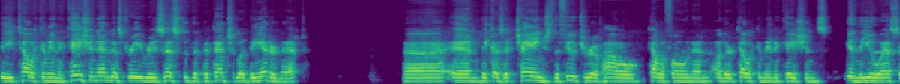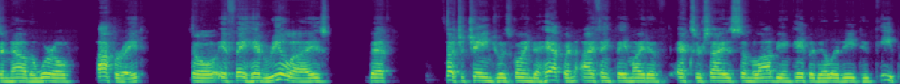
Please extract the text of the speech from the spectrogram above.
the telecommunication industry resisted the potential of the internet uh, and because it changed the future of how telephone and other telecommunications in the US and now the world operate. So if they had realized that such a change was going to happen, I think they might have exercised some lobbying capability to keep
